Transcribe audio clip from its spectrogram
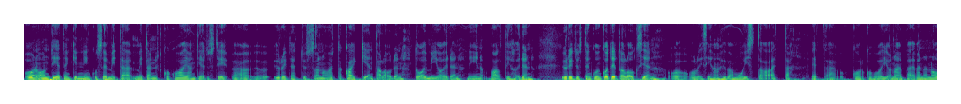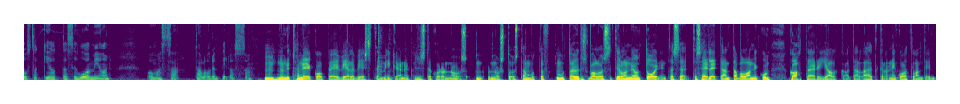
on, on tietenkin niin kuin se, mitä, mitä nyt koko ajan tietysti äh, yritetty sanoa, että kaikkien talouden toimijoiden, niin valtioiden, yritysten kuin kotitalouksien o- olisi ihan hyvä muistaa, että, että korko voi jonain päivänä noustakin ja ottaa se huomioon omassa taloudenpidossaan. Mm, no nythän EKP ei vielä viestitä minkäännäköisistä koronnostoista, mutta, mutta Yhdysvalloissa tilanne on toinen. Tässä, tässä eletään tavallaan niin kuin kahta eri jalkaa tällä hetkellä niin kuin Atlantin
